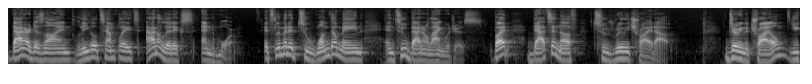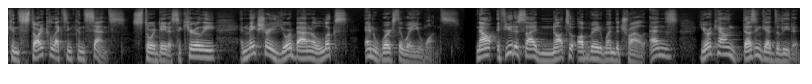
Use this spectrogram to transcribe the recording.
banner design, legal templates, analytics, and more. It's limited to one domain and two banner languages, but that's enough to really try it out. During the trial, you can start collecting consents, store data securely, and make sure your banner looks and works the way you want. Now, if you decide not to upgrade when the trial ends, your account doesn't get deleted,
